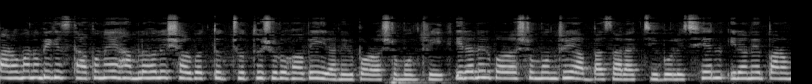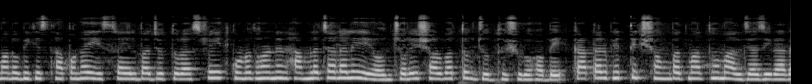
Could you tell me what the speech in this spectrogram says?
পারমাণবিক স্থাপনায় হামলা হলে সর্বাত্মক যুদ্ধ শুরু হবে ইরানের পররাষ্ট্রমন্ত্রী। ইরানের পররাষ্ট্রমন্ত্রী আব্বাস আরাকচি বলেছেন, ইরানের পারমাণবিক স্থাপনায় ইসরায়েল বা যুক্তরাষ্ট্রে কোনো ধরনের হামলা চালালে এই অঞ্চলে সর্বাত্মক যুদ্ধ শুরু হবে। কাতার ভিত্তিক সংবাদ মাধ্যম আল জাজিরার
